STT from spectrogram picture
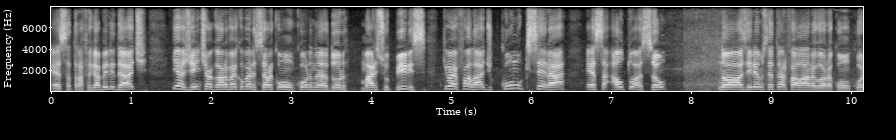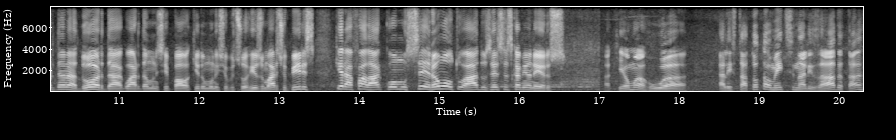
essa trafegabilidade. E a gente agora vai conversar com o coordenador Márcio Pires, que vai falar de como que será essa autuação nós iremos tentar falar agora com o coordenador da Guarda Municipal aqui do município de Sorriso, Márcio Pires, que irá falar como serão autuados esses caminhoneiros. Aqui é uma rua, ela está totalmente sinalizada, tá?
